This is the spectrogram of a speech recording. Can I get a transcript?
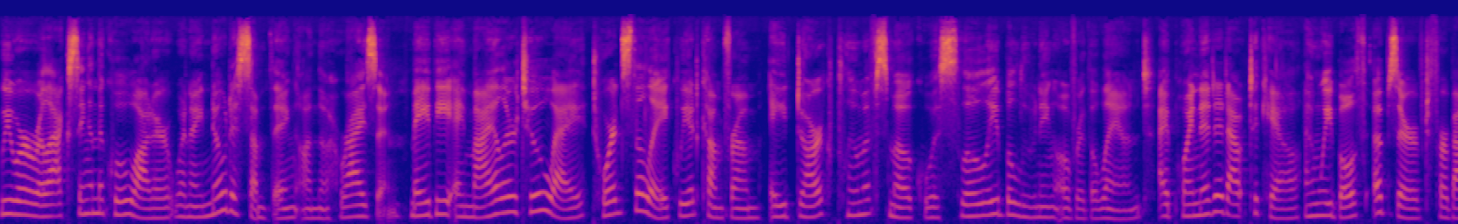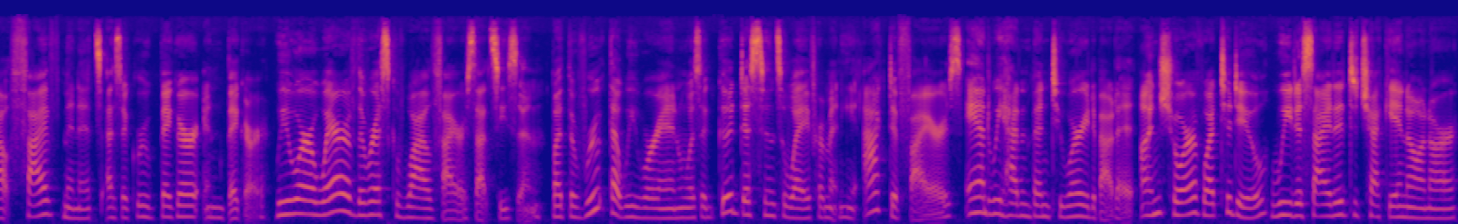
We were relaxing in the cool water when I noticed something on the horizon. Maybe a mile or two away, towards the lake we had come from, a dark plume of smoke was slowly ballooning over the land. I pointed it out to Kale, and we both observed for about five minutes as it grew bigger and bigger. We were aware of the risk of wildfires that season, but the route that we were in was a good distance away from any active fires, and we hadn't been too worried about it. Unsure of what to do, we decided to check in on our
